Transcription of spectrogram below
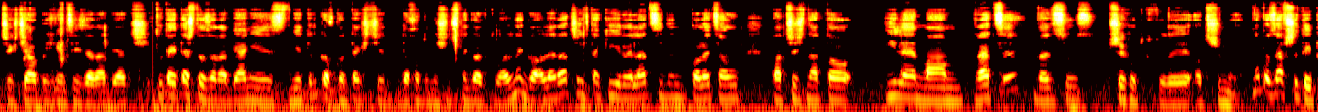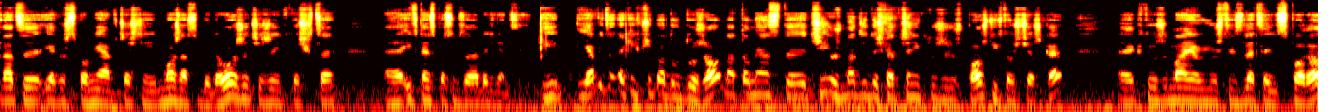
czy chciałbyś więcej zarabiać. Tutaj też to zarabianie jest nie tylko w kontekście dochodu miesięcznego aktualnego, ale raczej w takiej relacji bym polecał patrzeć na to, ile mam pracy versus przychód, który otrzymuję. No bo zawsze tej pracy, jak już wspomniałem wcześniej, można sobie dołożyć, jeżeli ktoś chce e, i w ten sposób zarabiać więcej. I ja widzę takich przykładów dużo, natomiast e, ci już bardziej doświadczeni, którzy już poszli w tą ścieżkę, e, którzy mają już tych zleceń sporo,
